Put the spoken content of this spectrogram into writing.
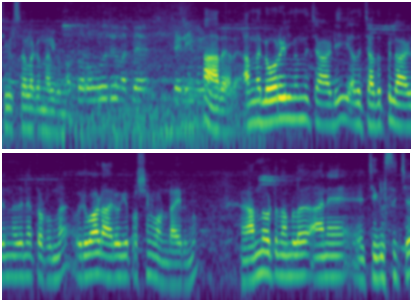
ചികിത്സകളൊക്കെ നൽകുന്നത് ആ അതെ അതെ. അന്ന് ലോറിയിൽ നിന്ന് ചാടി അത് ചതുപ്പിലാഴുന്നതിനെ തുടർന്ന് ഒരുപാട് ആരോഗ്യ പ്രശ്നങ്ങളുണ്ടായിരുന്നു. അന്ന് തൊട്ട് നമ്മൾ ആനയെ ചികിത്സിച്ച്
